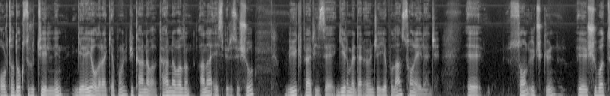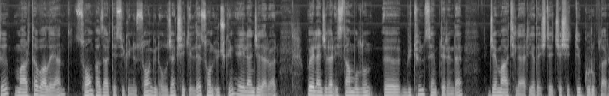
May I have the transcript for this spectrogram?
Ortodoks ritüelinin gereği olarak yapılmış bir karnaval. Karnavalın ana esprisi şu. Büyük perhize girmeden önce yapılan son eğlence. E, son üç gün e, Şubat'ı Mart'a bağlayan son pazartesi günü son gün olacak şekilde son üç gün eğlenceler var. Bu eğlenceler İstanbul'un e, bütün semtlerinden cemaatler ya da işte çeşitli gruplar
